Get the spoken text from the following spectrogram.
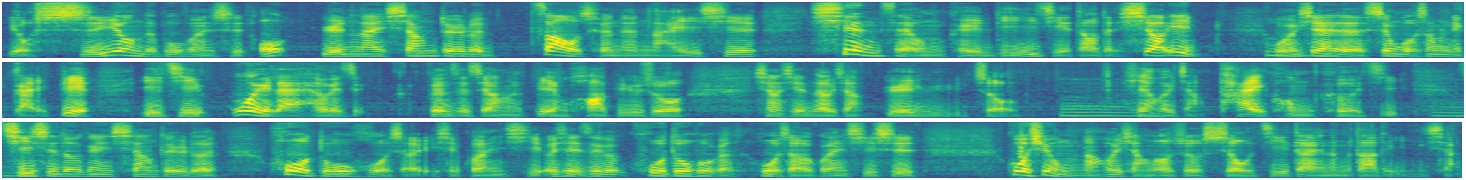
有实用的部分是哦，原来相对论造成了哪一些现在我们可以理解到的效应，我们现在的生活上面的改变，以及未来还会跟着这样的变化。比如说像现在讲元宇宙，嗯，现在会讲太空科技，其实都跟相对论或多或少有一些关系，而且这个或多或或少的关系是。过去我们哪会想到说手机带来那么大的影响，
